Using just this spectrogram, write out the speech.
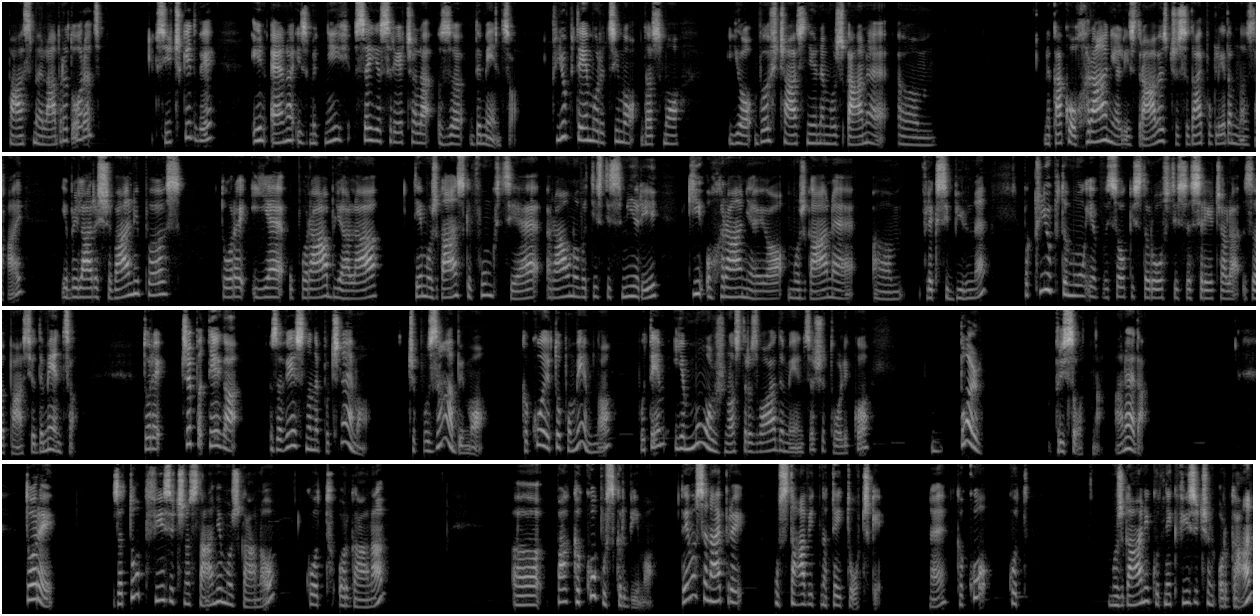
pasme Labradorec, psički dve, in ena izmed njih se je srečala z demenco. Kljub temu, recimo, da smo jo vse čas njene možgane um, nekako ohranjali zdrave, če sedaj pogledam nazaj, je bila reševalni pes, torej je uporabljala te možganske funkcije ravno v tisti smeri, ki ohranjajo možgane um, fleksibilne, pa kljub temu je v visoki starosti se srečala z pasjo demenco. Torej, če pa tega zavestno ne počnemo, če pozabimo, kako je to pomembno, potem je možnost razvoja demence še toliko bolj prisotna. Torej, za to fizično stanje možganov kot organa, pa kako poskrbimo? Dajmo se najprej ustaviti na tej točki. Ne? Kako kot možgani, kot nek fizičen organ,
